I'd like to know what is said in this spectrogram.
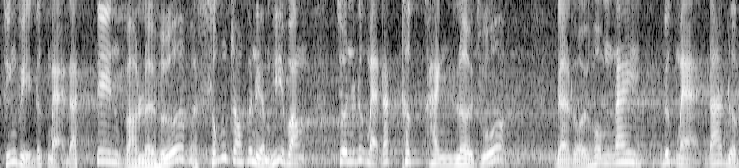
Chính vì Đức Mẹ đã tin vào lời hứa Và sống trong cái niềm hy vọng, Cho nên Đức Mẹ đã thực hành lời Chúa. Để rồi hôm nay Đức Mẹ đã được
